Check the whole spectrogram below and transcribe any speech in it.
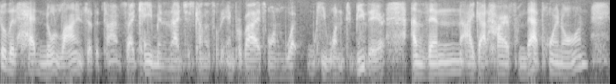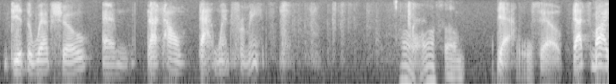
show that had no lines at the time. So I came in and I just kind of sort of improvised on what he wanted to be there. And then I got hired from that point on, did the web show, and that's how that went for me. Oh, awesome. Yeah, so that's my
